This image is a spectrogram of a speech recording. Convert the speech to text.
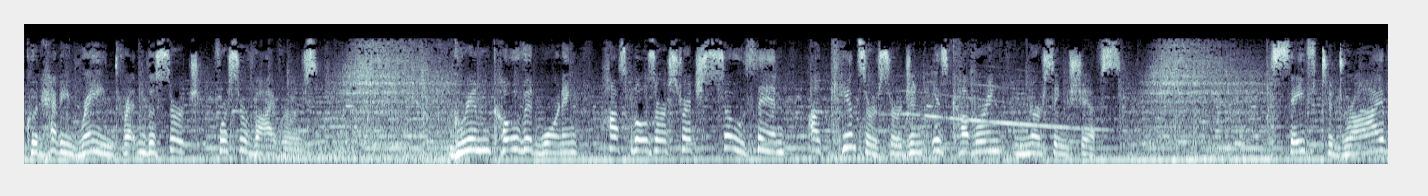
Could heavy rain threaten the search for survivors? Grim COVID warning. Hospitals are stretched so thin, a cancer surgeon is covering nursing shifts. Safe to drive?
